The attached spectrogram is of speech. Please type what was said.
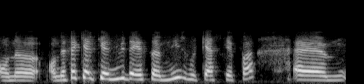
on a, on a fait quelques nuits d'insomnie, je vous le cacherai pas. Euh,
